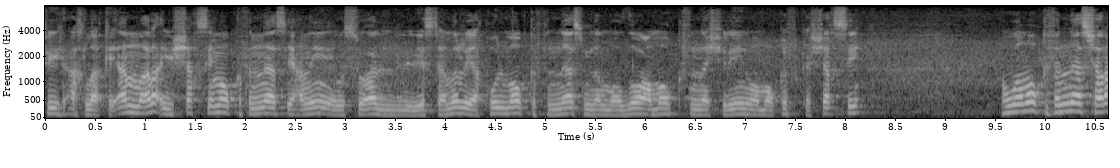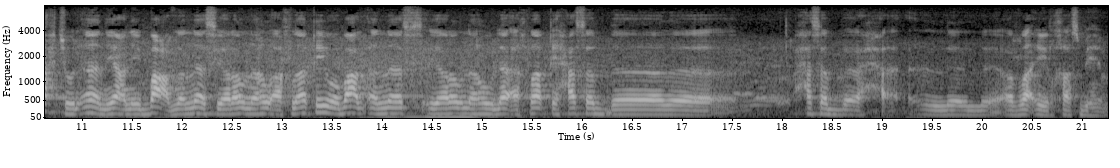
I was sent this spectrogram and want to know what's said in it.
فيه أخلاقي. أما رأيي الشخصي موقف الناس يعني والسؤال اللي يستمر يقول موقف الناس من الموضوع وموقف الناشرين وموقفك الشخصي. هو موقف الناس شرحته الآن يعني بعض الناس يرونه أخلاقي وبعض الناس يرونه لا أخلاقي حسب حسب الرأي الخاص بهم.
